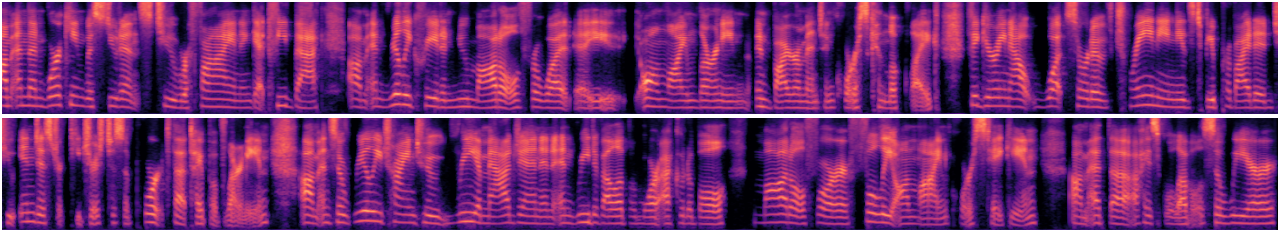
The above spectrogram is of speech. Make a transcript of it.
Um, and then working with students to refine and get feedback um, and really create a new model for what a online learning environment environment and course can look like, figuring out what sort of training needs to be provided to in district teachers to support that type of learning. Um, and so, really trying to reimagine and, and redevelop a more equitable model for fully online course taking um, at the high school level. So, we are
